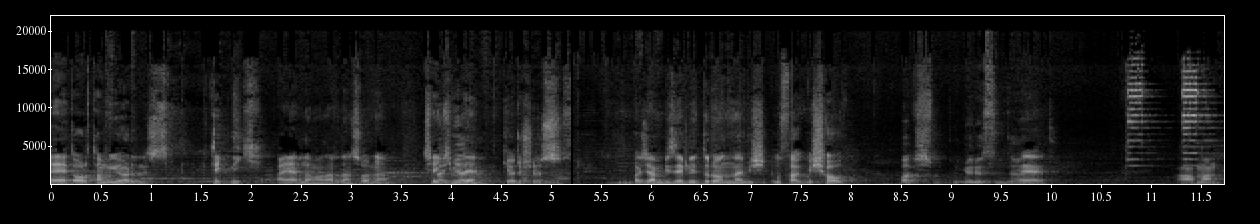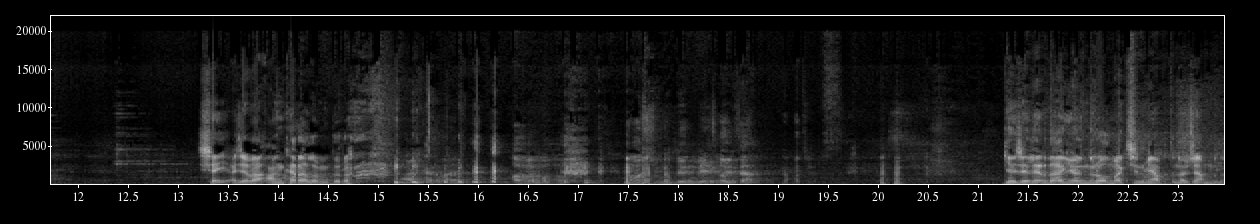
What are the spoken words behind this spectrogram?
Evet ortamı gördünüz. Teknik ayarlamalardan sonra çekimde geldim. görüşürüz. Hocam bize bir drone'la bir ufak bir şov. Bak şimdi görüyorsun değil mi? Evet. Aman. Şey acaba Ankaralı mı drone? Ankara bayağı. Pavyon bakalım. Ama şimdi dönündeyiz o yüzden kapatıyoruz. Geceleri daha görünür olmak için mi yaptın hocam bunu?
